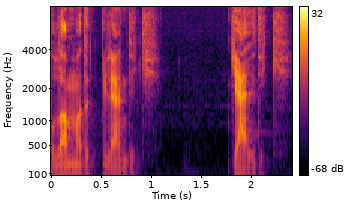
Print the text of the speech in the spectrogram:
Bulanmadık bilendik. Geldik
